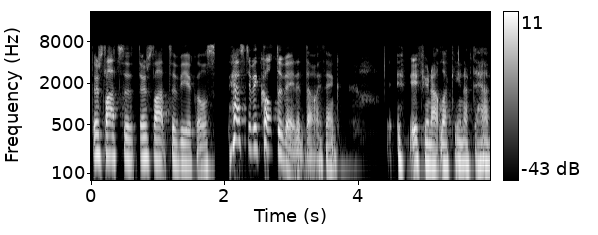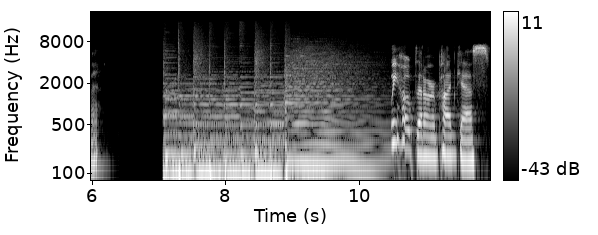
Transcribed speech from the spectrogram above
There's lots of there's lots of vehicles. It has to be cultivated, though. I think if, if you're not lucky enough to have it. We hope that our podcasts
